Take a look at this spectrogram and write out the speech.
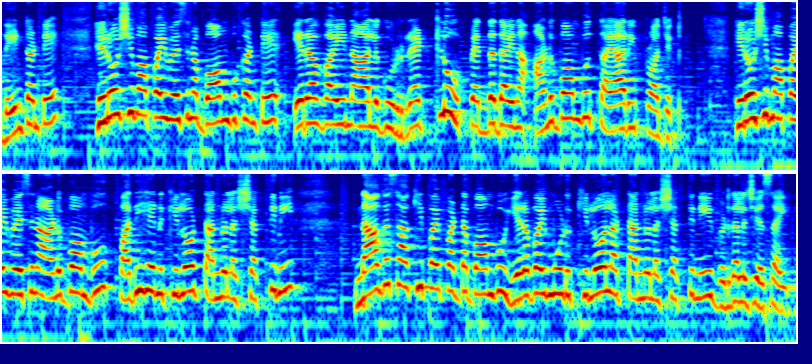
అదేంటంటే హిరోషిమాపై వేసిన బాంబు కంటే ఇరవై నాలుగు రెట్లు పెద్దదైన అణుబాంబు తయారీ ప్రాజెక్ట్. హిరోషిమాపై వేసిన అణుబాంబు పదిహేను కిలో టన్నుల శక్తిని నాగసాకిపై పడ్డ బాంబు ఇరవై మూడు కిలోల టన్నుల శక్తిని విడుదల చేశాయి.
